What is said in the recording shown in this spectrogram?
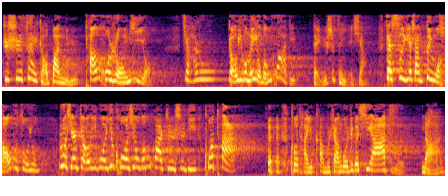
只是再找伴侣谈何容易哟。假如找一个没有文化的，等于是睁眼瞎，在事业上对我毫无作用。若想找一个有科学文化知识的，可他，可他又看不上我这个瞎子，难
